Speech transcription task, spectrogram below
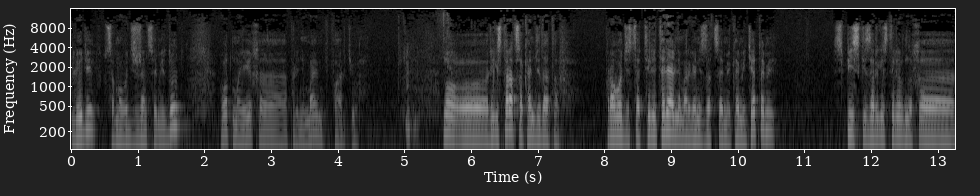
люди, самовыдвиженцами идут, вот мы их э, принимаем в партию. Но э, регистрация кандидатов проводится территориальными организациями, комитетами. Списки зарегистрированных э,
